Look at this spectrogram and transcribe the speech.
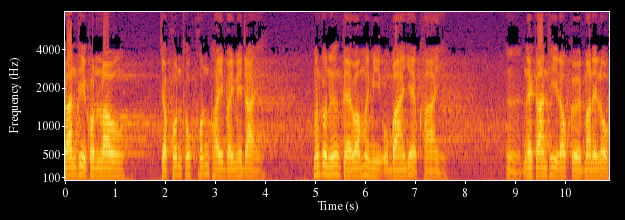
การที่คนเราจะพ้นทุกข์พ้นภัยไปไม่ได้ มันก็เนื่องแต่ว่าไม่มีอุบายแยบคายในการที่เราเกิดมาในโลก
